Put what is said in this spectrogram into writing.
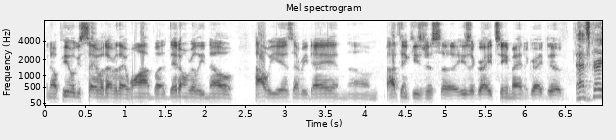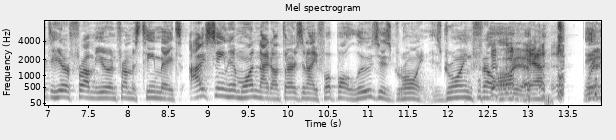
you know, people can say whatever they want, but they don't really know how he is every day. And um, I think he's just a he's a great teammate, and a great dude. That's great to hear from you and from his teammates. I seen him one night on Thursday Night Football lose his groin. His groin fell off. yeah. And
